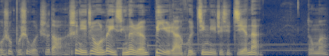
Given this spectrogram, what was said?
我说不是，我知道是你这种类型的人必然会经历这些劫难，懂吗？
